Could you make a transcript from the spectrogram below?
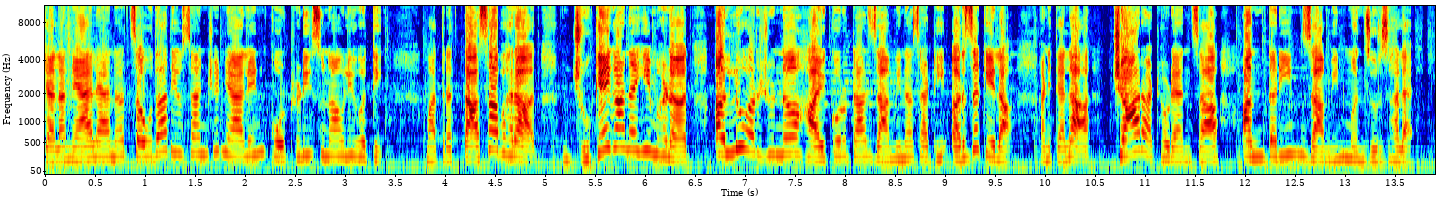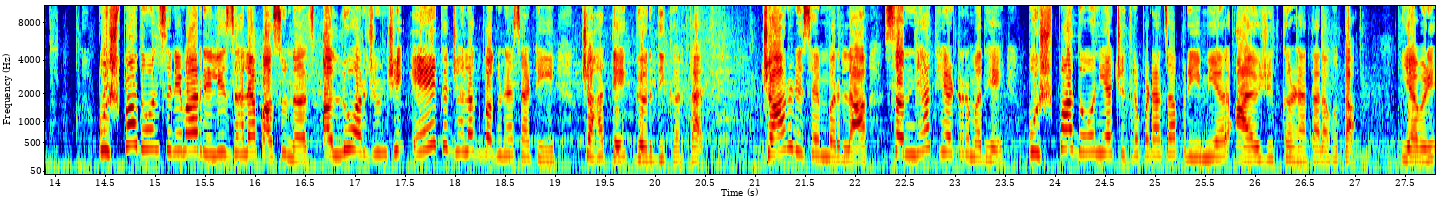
त्याला न्यायालयानं चौदा दिवसांची न्यायालयीन कोठडी सुनावली होती. मात्र तासाभरात झुकेगा नाही म्हणत अल्लू अर्जुननं हायकोर्टात जामिनासाठी अर्ज केला आणि त्याला चार आठवड्यांचा अंतरिम जामीन मंजूर झालाय. पुष्पा दोन सिनेमा रिलीज झाल्यापासूनच अल्लू अर्जुनची एक झलक बघण्यासाठी चाहते गर्दी करतायत. चार डिसेंबरला संध्या थिएटरमध्ये पुष्पा दोन या चित्रपटाचा प्रीमियर आयोजित करण्यात आला होता. यावेळी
